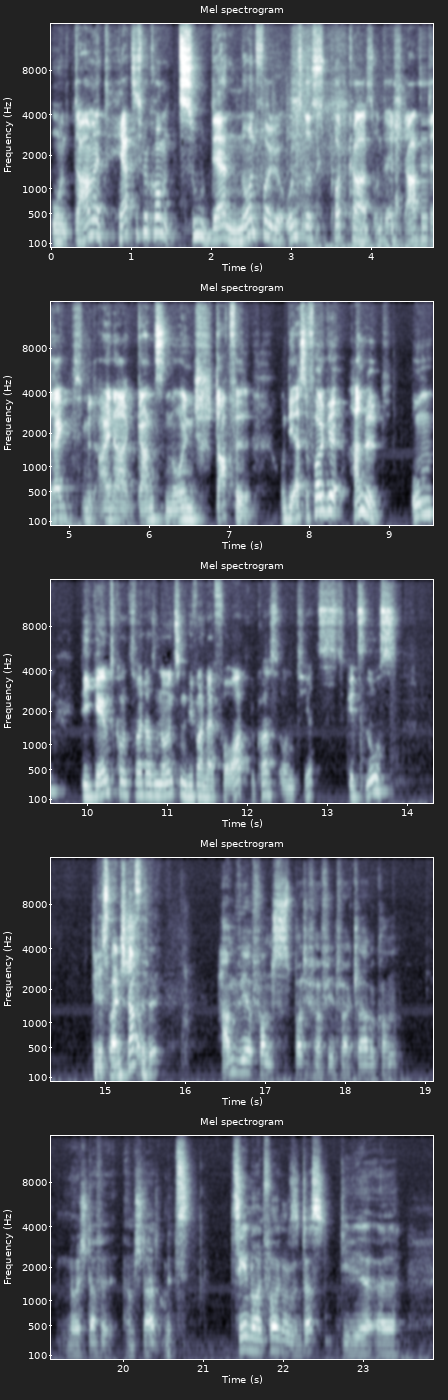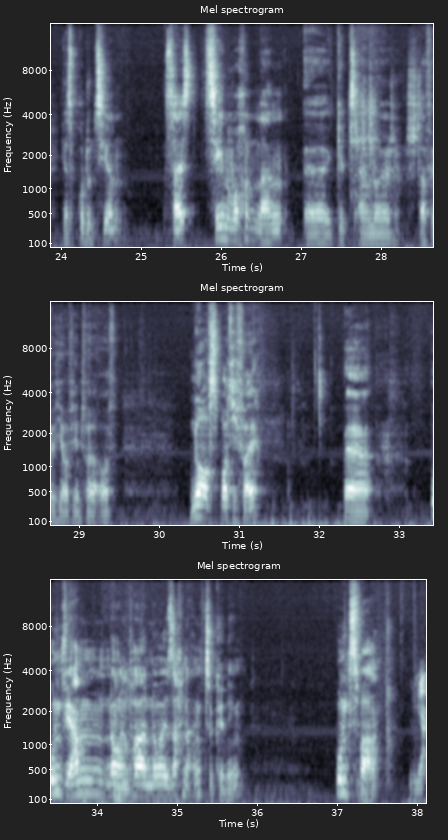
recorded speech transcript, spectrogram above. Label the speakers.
Speaker 1: Und damit herzlich willkommen zu der neuen Folge unseres Podcasts und er startet direkt mit einer ganz neuen Staffel. Und die erste Folge handelt um die Gamescom 2019. Wir waren da vor Ort, Lukas, und jetzt geht's los.
Speaker 2: Mit der zweiten Staffel. Staffel. Haben wir von Spotify auf jeden Fall klar bekommen. Neue Staffel am Start. Mit zehn neuen Folgen sind das, die wir äh, jetzt produzieren. Das heißt, zehn Wochen lang äh, gibt es eine neue Staffel hier auf jeden Fall auf nur auf Spotify. Äh, und wir haben noch genau. ein paar neue Sachen anzukündigen. Und zwar ja.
